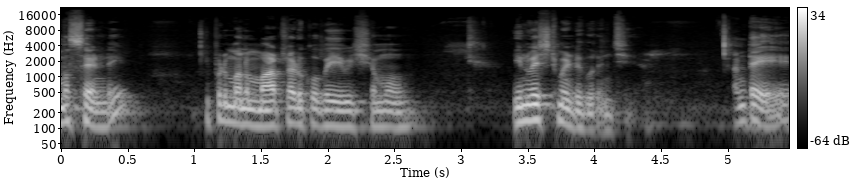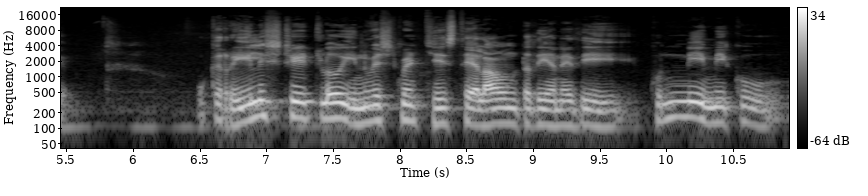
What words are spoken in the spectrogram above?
నమస్తే అండి. ఇప్పుడు మనం మాట్లాడుకోబోయే విషయము ఇన్వెస్ట్మెంట్ గురించి. అంటే ఒక రియల్ ఎస్టేట్లో ఇన్వెస్ట్మెంట్ చేస్తే ఎలా ఉంటుంది అనేది కొన్ని మీకు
